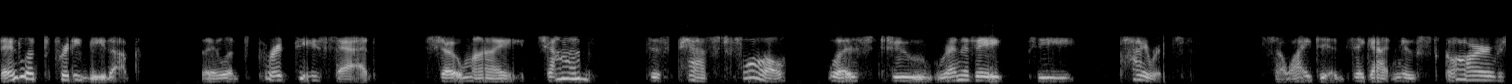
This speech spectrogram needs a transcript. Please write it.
they looked pretty beat up. They looked pretty sad. So my job this past fall was to renovate the pirates. So I did. They got new scarves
